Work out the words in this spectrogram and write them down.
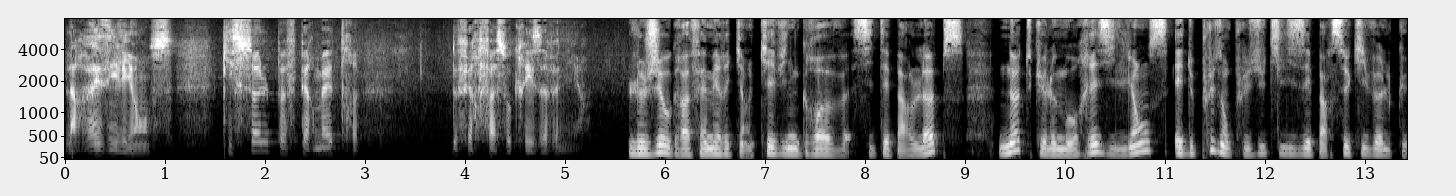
la résilience, qui seuls peuvent permettre de faire face aux crises à venir. Le géographe américain Kevin Grove, cité par l'Obs, note que le mot résilience est de plus en plus utilisé par ceux qui veulent que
